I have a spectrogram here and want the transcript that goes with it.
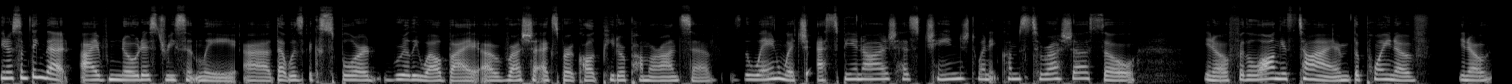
You know, something that I've noticed recently uh, that was explored really well by a Russia expert called Peter Pomerantsev is the way in which espionage has changed when it comes to Russia. So, you know, for the longest time, the point of, you know,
